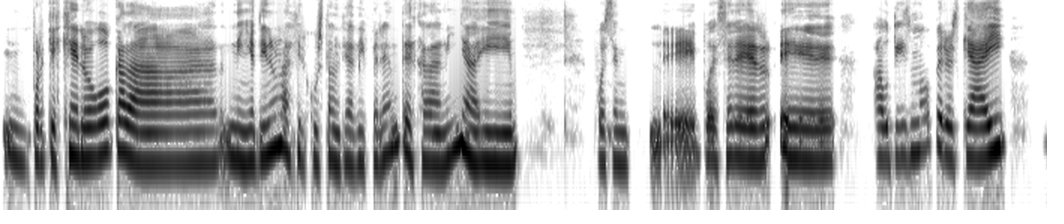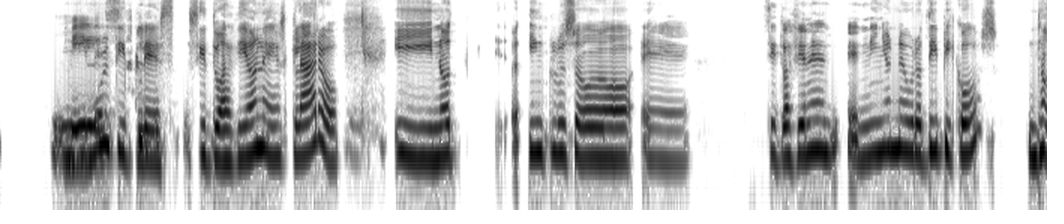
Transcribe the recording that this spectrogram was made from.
mm, porque es que luego cada niño tiene unas circunstancias diferentes, cada niña, y pues eh, puede ser eh, autismo, pero es que hay múltiples situaciones, claro. Y no, incluso eh, situaciones en niños neurotípicos, no,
